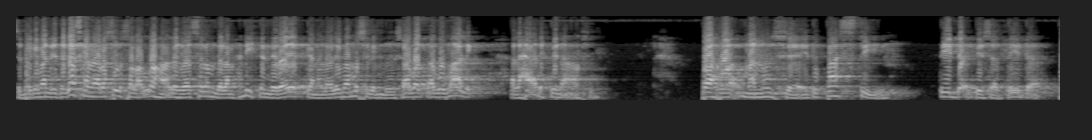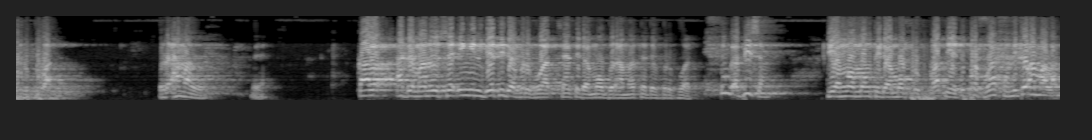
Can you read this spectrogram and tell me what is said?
Sebagaimana ditegaskan oleh Rasul sallallahu alaihi wasallam dalam hadis yang diriwayatkan oleh Imam Muslim dari sahabat Abu Malik Al Harith bin Auf bahwa manusia itu pasti tidak bisa tidak berbuat beramal ya. Kalau ada manusia ingin dia tidak berbuat, saya tidak mau beramal, tidak berbuat. Itu nggak bisa. Dia ngomong tidak mau berbuat, ya itu perbuatan, itu amalan.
